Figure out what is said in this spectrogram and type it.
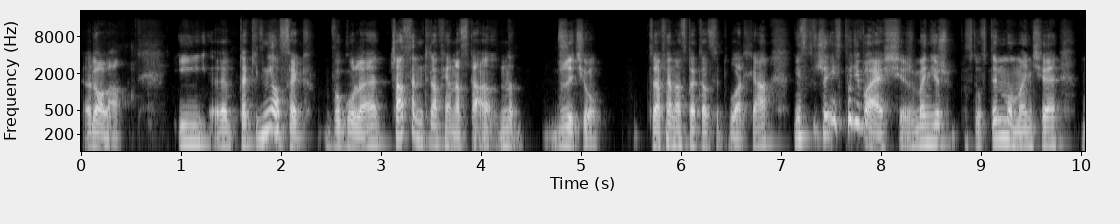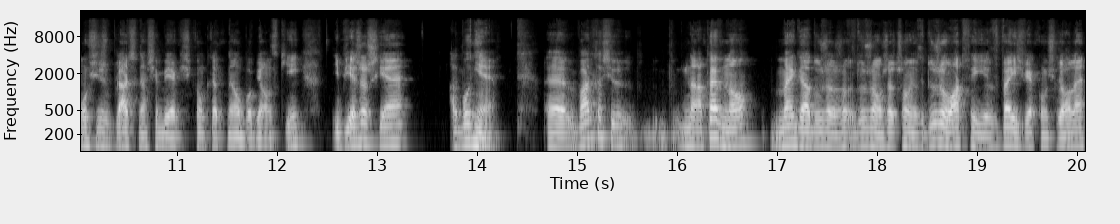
rola. I e, taki wniosek w ogóle czasem trafia na w życiu, trafia nas taka sytuacja, że nie spodziewałeś się, że będziesz po prostu w tym momencie musisz brać na siebie jakieś konkretne obowiązki i bierzesz je albo nie. E, warto się, na pewno mega dużo, dużą rzeczą jest, dużo łatwiej jest wejść w jakąś rolę,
